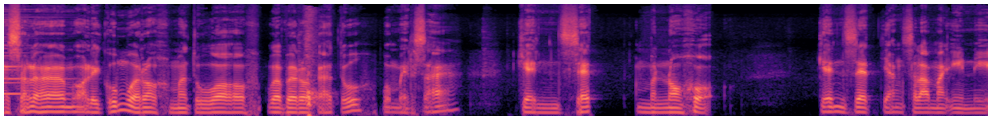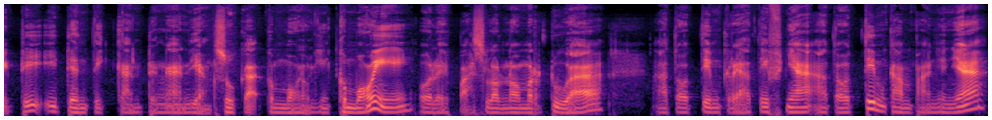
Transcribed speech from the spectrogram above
Assalamualaikum warahmatullahi wabarakatuh. Pemirsa Gen Z menohok. Gen Z yang selama ini diidentikan dengan yang suka gemoy-gemoy oleh paslon nomor 2 atau tim kreatifnya atau tim kampanyenya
